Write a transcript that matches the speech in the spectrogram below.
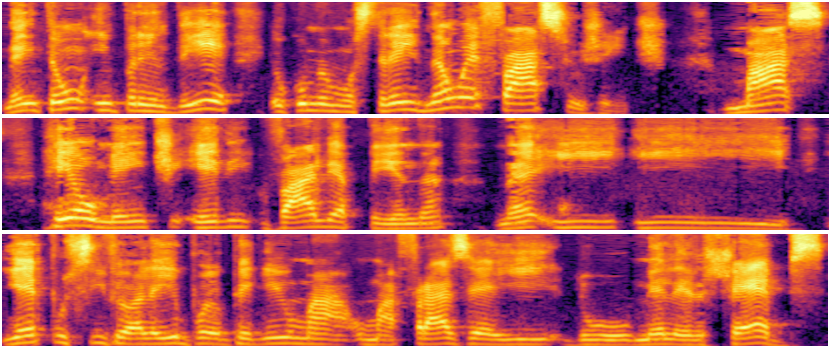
Né? Então, empreender, eu como eu mostrei, não é fácil, gente mas realmente ele vale a pena, né? E, e, e, é possível, olha aí, eu peguei uma, uma frase aí do Meller Shebs,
